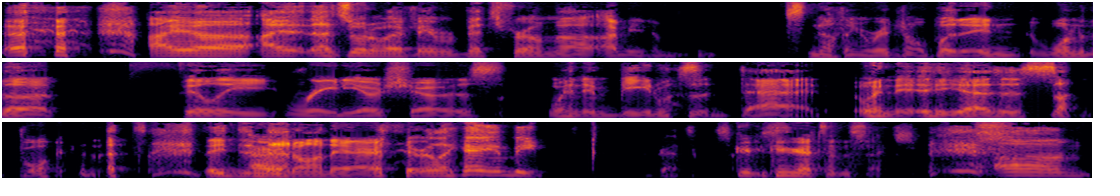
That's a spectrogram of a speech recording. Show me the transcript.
I uh I that's one of my favorite bits from uh I mean it's nothing original, but in one of the Philly radio shows when Embiid was a dad, when he has his son born, that's they did Oh. that on air. They were like, "Hey, Embiid, congrats." Good- Congrats on the sex. um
